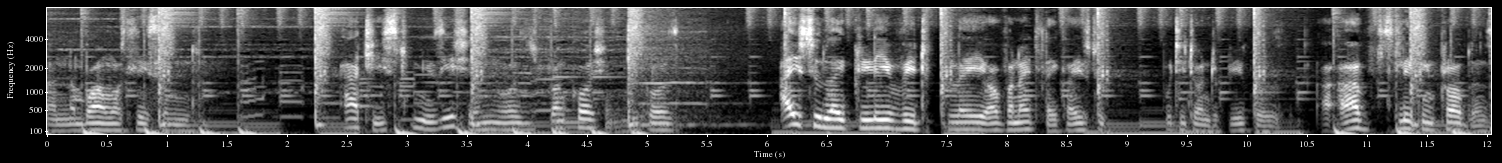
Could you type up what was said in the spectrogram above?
and number one most listened artist musician was Frank Ocean because I used to like leave it play overnight. Like I used to put it on repeat because I have sleeping problems.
